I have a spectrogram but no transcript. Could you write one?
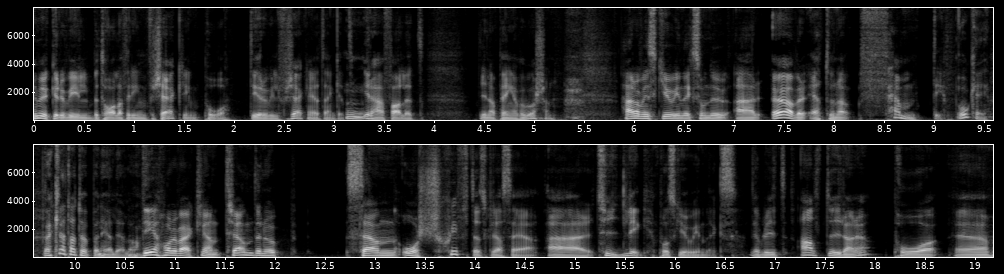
Hur mycket du vill betala för din försäkring på det du vill försäkra helt enkelt. Mm. I det här fallet dina pengar på börsen. Här har vi en SKEW-index som nu är över 150. Okej, det har klättrat upp en hel del då. Det har det verkligen. Trenden upp sen årsskiftet skulle jag säga är tydlig på SKEW-index. Det har blivit allt dyrare på eh,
